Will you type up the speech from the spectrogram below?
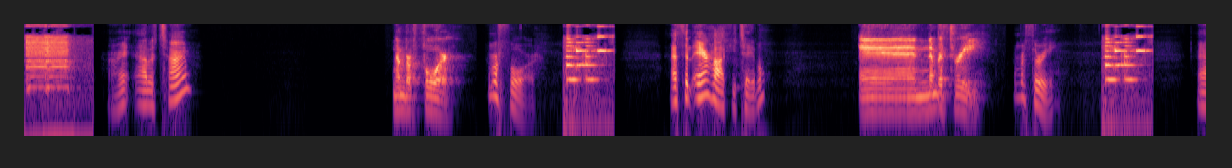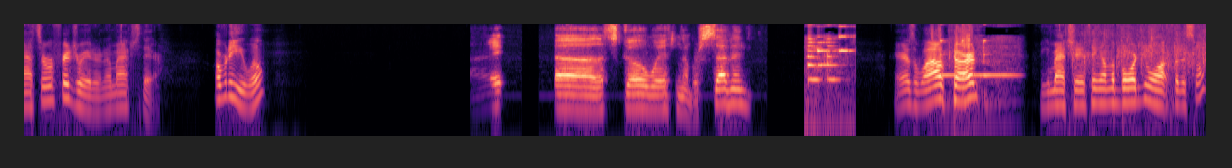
All right, out of time. Number four. Number four. That's an air hockey table. And number three. Number three. That's a refrigerator. No match there. Over to you, Will. All right, uh, let's go with number 7. There's a wild card. You can match anything on the board you want for this one.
